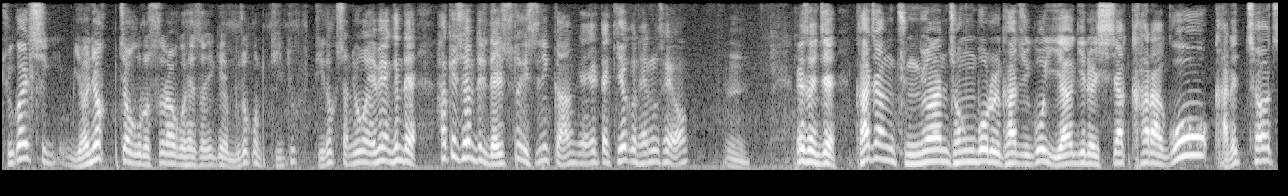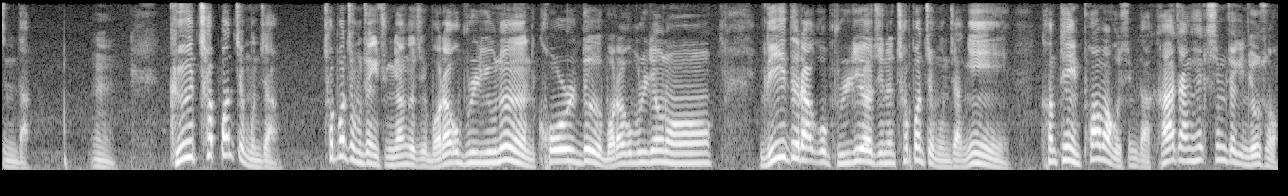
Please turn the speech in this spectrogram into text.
두 갈씩 면역적으로 쓰라고 해서 이게 무조건 디덕, 디덕션 요거 애매해. 근데 학교 시험들이 낼 수도 있으니까 일단 기억은 해놓으세요. 음. 그래서 이제 가장 중요한 정보를 가지고 이야기를 시작하라고 가르쳐진다. 음. 그 첫 번째 문장. 첫 번째 문장이 중요한 거지. 뭐라고 불리우는 cold 뭐라고 불리우노? 리드라고 불리어지는 첫 번째 문장이 컨테인 포함하고 있습니다. 가장 핵심적인 요소,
